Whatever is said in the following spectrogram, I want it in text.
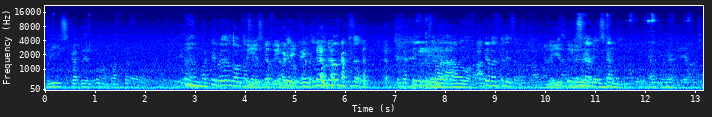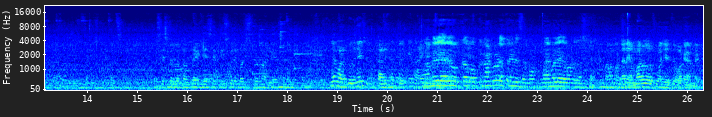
ఫ్రీ ఇసుక, ఫ్రీ మట్టి ఫ్రీ ఇసుక, ఫ్రీ మట్టి. సిస్టంలో కంప్లైంట్ చేస్తే తీసుకునే పరిస్థితులు లేదు. దాని ఎంఆర్ఓ గారు ఫోన్ చేస్తే ఒకటే అన్నాడు.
